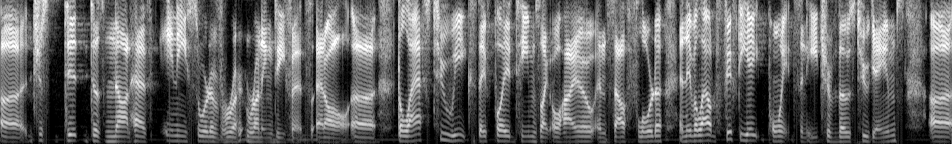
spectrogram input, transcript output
uh, just did does not have any sort of r- running defense at all. Uh, the last two weeks, they've played teams like Ohio and South Florida, and they've allowed 58 points in each of those two games. Uh,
